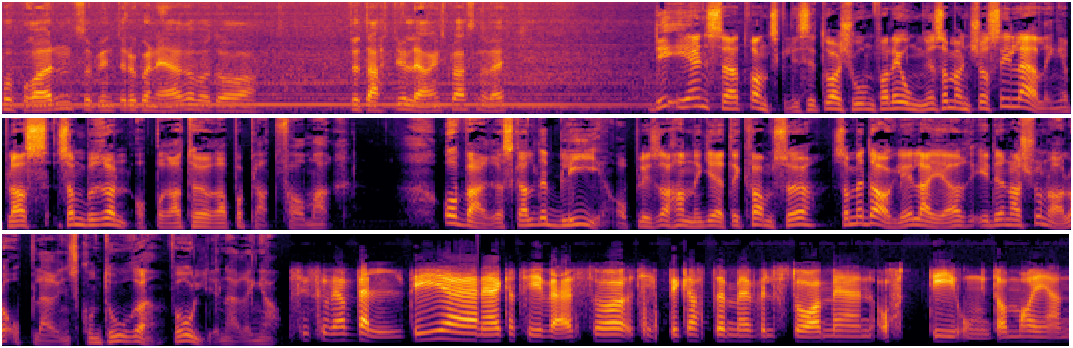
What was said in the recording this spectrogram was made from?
på brønnen, så begynte det å gå nedover. Da, da datt jo læringsplassene vekk. Det er en svært vanskelig situasjon for de unge som ønsker seg lærlingeplass som brønnoperatører på plattformer. Og verre skal det bli, opplyser Hanne Grete Kvamsø, som er daglig leder i det nasjonale opplæringskontoret for oljenæringa. Hvis vi skal være veldig eh, negative, så tipper jeg at vi vil stå med en 80 ungdommer igjen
